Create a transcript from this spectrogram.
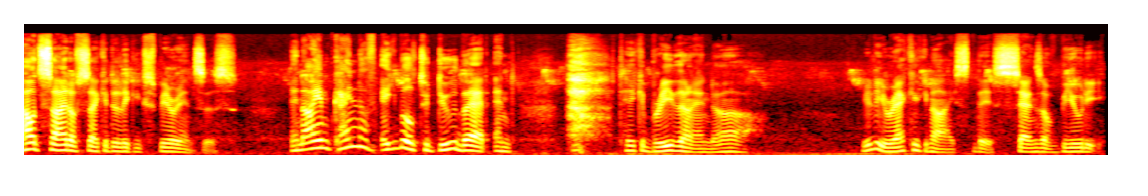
outside of psychedelic experiences. And I am kind of able to do that and take a breather and uh, really recognize this sense of beauty.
